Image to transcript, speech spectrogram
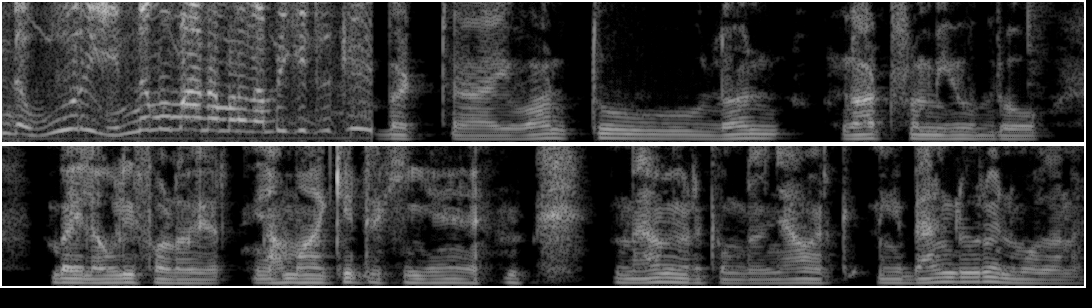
இந்த ஊரு இன்னமுமா நம்மள நம்பிக்கிட்டு இருக்கு? But I want to learn lot from you bro by lovely follower ஆமாம் கேட்டிருக்கீங்க? ஞாபகம் இருக்குது உங்களுக்கு ஞாபகம் இருக்குது நீங்கள் பெங்களூரும் என்னமோ தானே?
